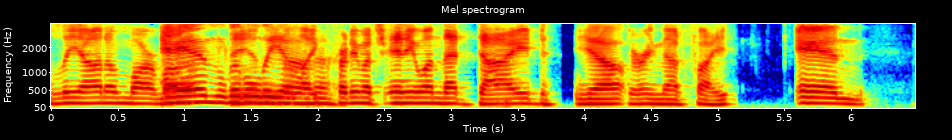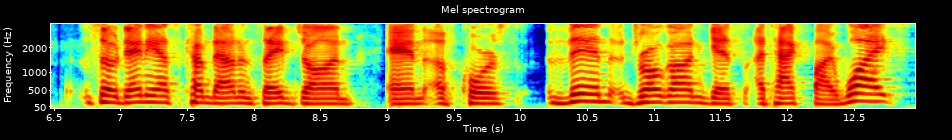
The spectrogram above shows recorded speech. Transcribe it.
Lyanna Marmot. And little Like pretty much anyone that died yeah, during that fight. And so Dany has to come down and save Jon. And of course, then Drogon gets attacked by whites,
